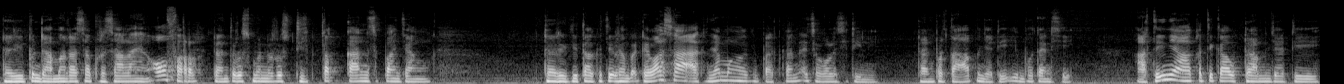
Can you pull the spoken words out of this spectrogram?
Dari pendaman rasa bersalah yang over dan terus-menerus ditekan sepanjang dari kita kecil sampai dewasa akhirnya mengakibatkan ejakulasi dini dan bertahap menjadi impotensi. Artinya ketika udah menjadi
